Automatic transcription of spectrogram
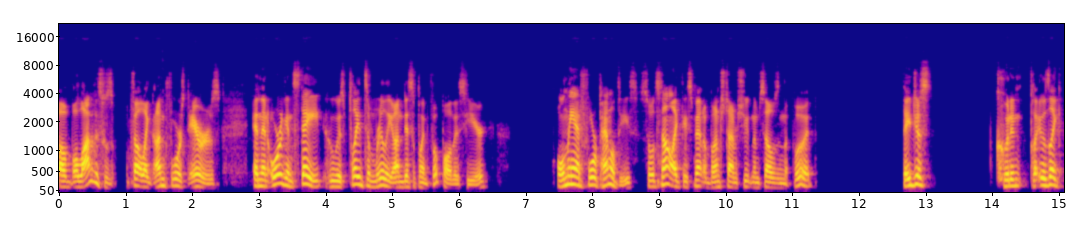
a, a lot of this was felt like unforced errors. And then Oregon State, who has played some really undisciplined football this year, only had four penalties. So it's not like they spent a bunch of time shooting themselves in the foot. They just couldn't play. It was like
